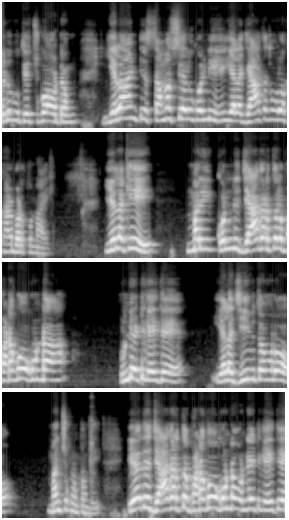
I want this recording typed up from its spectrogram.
చెడుకు తెచ్చుకోవటం ఇలాంటి సమస్యలు కొన్ని ఇలా జాతకంలో కనబడుతున్నాయి. వీళ్ళకి మరి కొన్ని జాగ్రత్తలు పడకోకుండా ఉండేట్టుకైతే ఇలా జీవితంలో మంచుకుంటుంది. ఏది జాగ్రత్త పడకోకుండా ఉండేట్టుకైతే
